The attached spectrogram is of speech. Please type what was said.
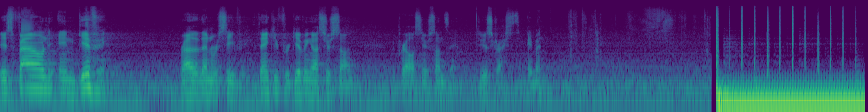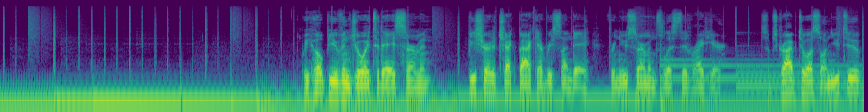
is found in giving rather than receiving. Thank you for giving us your Son. We pray all this in your Son's name, Jesus Christ. Amen. We hope you've enjoyed today's sermon be sure to check back every Sunday for new sermons listed right here. Subscribe to us on YouTube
